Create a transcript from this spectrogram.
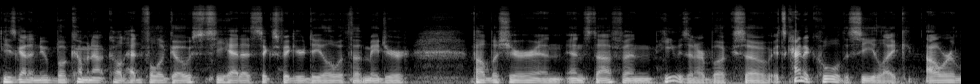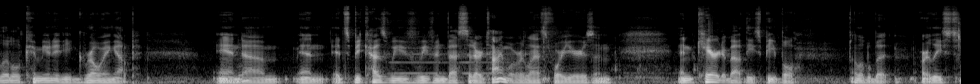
he's got a new book coming out called Head Full of Ghosts. He had a six figure deal with a major publisher and and stuff, and he was in our book. So it's kind of cool to see like our little community growing up, and um and it's because we've we've invested our time over the last four years and and cared about these people a little bit, or at least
